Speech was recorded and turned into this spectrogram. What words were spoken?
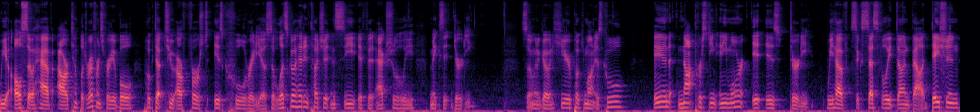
we also have our template reference variable hooked up to our first is cool radio. So let's go ahead and touch it and see if it actually makes it dirty. So I'm gonna go in here, Pokemon is cool and not pristine anymore. It is dirty. We have successfully done validation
